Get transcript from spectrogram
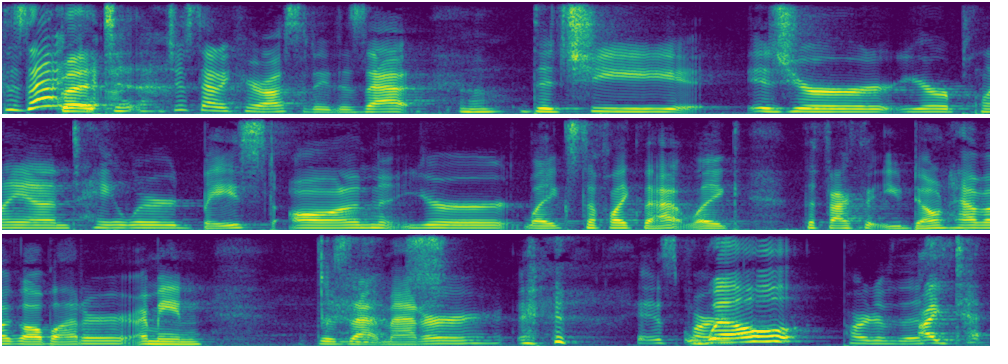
Does that? but- just out of curiosity, does that? Did she? is your your plan tailored based on your like stuff like that? Like the fact that you don't have a gallbladder? I mean, does that matter? Is part Well, part of this? I te-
